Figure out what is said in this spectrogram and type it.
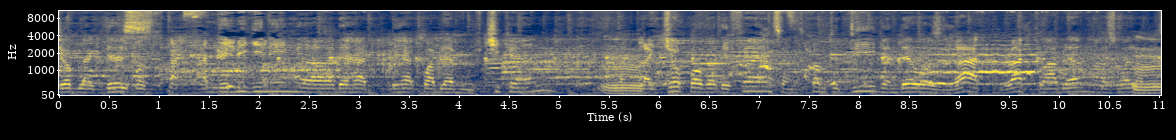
job like this. At the beginning, uh, they had they had problem with chicken, like jump over the fence and come to dig, and there was rat rat problem as well on the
